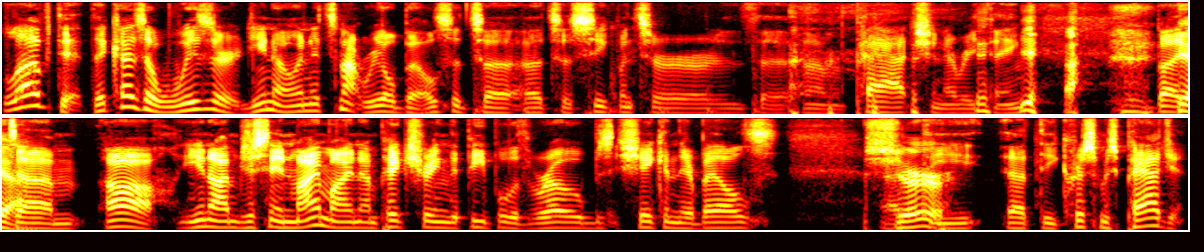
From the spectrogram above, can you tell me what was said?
Loved it. The guy's a wizard, you know, and it's not real bells. It's a it's a sequencer, the um, patch, and everything. Yeah, But yeah. um, oh, you know, I'm just in my mind, I'm picturing the people with robes shaking their bells Sure. at the at the Christmas pageant.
